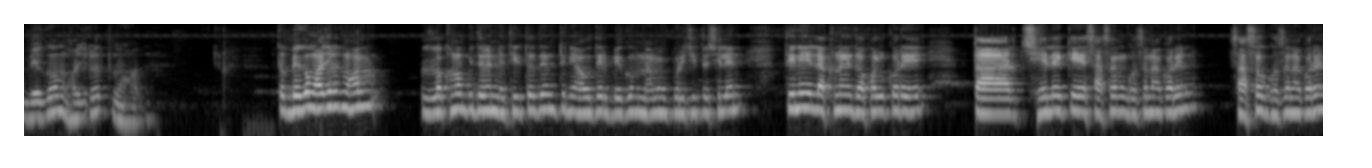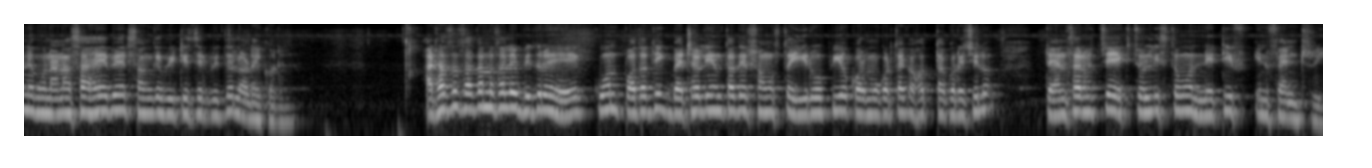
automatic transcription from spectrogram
বেগম হজরত মহল। তো বেগম হজরত মহল লখনৌ বিদ্রোহের নেতৃত্ব দেন তিনি আউদের বেগম নামে পরিচিত ছিলেন। তিনি লখনৌ দখল করে তার ছেলেকে শাসন ঘোষণা করেন, শাসক ঘোষণা করেন এবং নানা সাহেবের সঙ্গে ব্রিটিশদের বিরুদ্ধে লড়াই করেন। আঠারোশো সাতান্ন সালের বিদ্রোহে কোন পদাতিক ব্যাটালিয়ন তাদের সমস্ত ইউরোপীয় কর্মকর্তাকে হত্যা করেছিল? তো অ্যান্সার হচ্ছে একচল্লিশতম নেটিভ ইনফ্যান্ট্রি।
